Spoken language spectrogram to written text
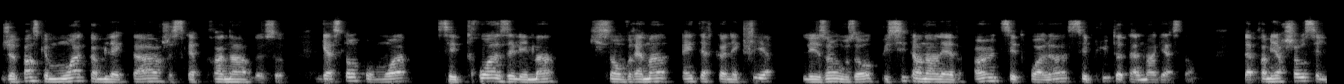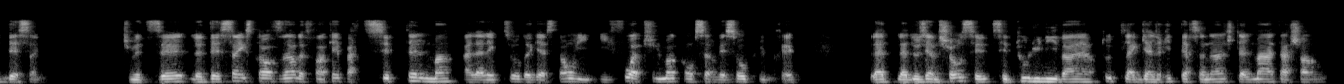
je pense que moi, comme lecteur, je serais preneur de ça. Gaston, pour moi, c'est trois éléments qui sont vraiment interconnectés les uns aux autres. Puis si tu en enlèves un de ces trois-là, c'est plus totalement Gaston. La première chose, c'est le dessin. Je me disais, le dessin extraordinaire de Franquin participe tellement à la lecture de Gaston, il, faut absolument conserver ça au plus près. La, deuxième chose, c'est tout l'univers, toute la galerie de personnages tellement attachante.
